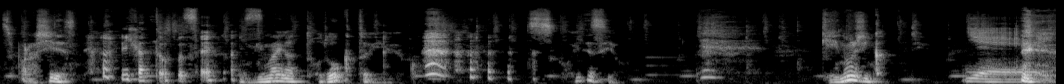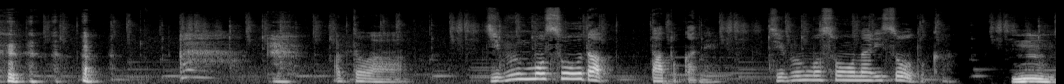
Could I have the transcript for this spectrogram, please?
素晴らしいですね。ありがとうございます。お見舞いが届くという。すごいですよ。芸能人かっていう。イエーイ。あとは、自分もそうだったとかね。自分もそうなりそうとか。うん。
